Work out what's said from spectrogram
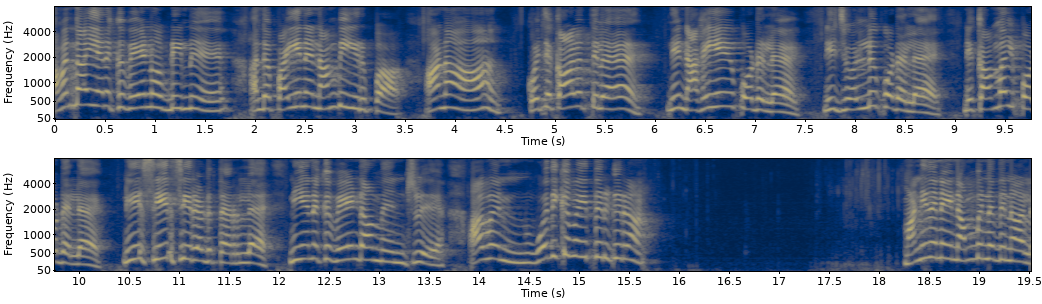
அவன் தான் எனக்கு வேணும் அப்படின்னு அந்த பையனை நம்பி இருப்பா. ஆனால் கொஞ்ச காலத்தில் நீ நகையே போடலை நீ ஜொல்லு போடலை நீ கமல் போடலை நீ சீர் சீரடு தரல நீ எனக்கு வேண்டாம் என்று அவன் ஒதுக்கி வைத்திருக்கிறான். மனிதனை நம்பினதுனால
